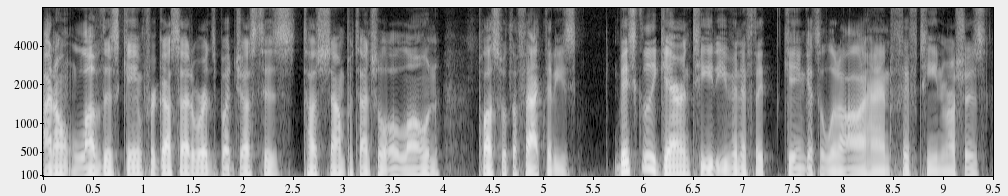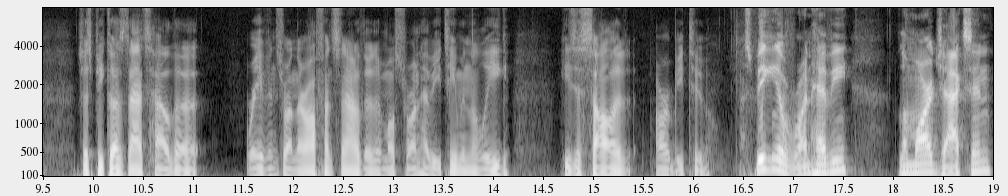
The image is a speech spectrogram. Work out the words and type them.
I don't love this game for Gus Edwards, but just his touchdown potential alone, plus with the fact that he's basically guaranteed, even if the game gets a little out of hand, 15 rushes, just because that's how the Ravens run their offense now. They're the most run heavy team in the league. He's a solid RB2. Speaking of run heavy, Lamar Jackson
